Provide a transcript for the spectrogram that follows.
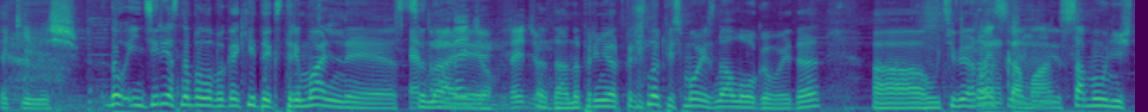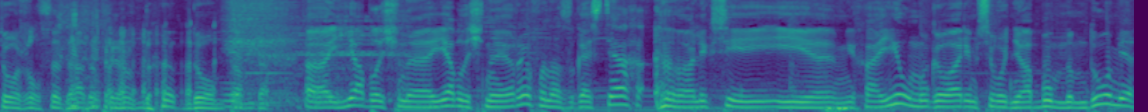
Такие вещи. Ну, интересно было бы какие-то экстремальные сценарии. дойдем, дойдем. Да, например, пришло письмо из налоговой, да, а у тебя раз и самоуничтожился, да, например, дом там, да. А, Яблочная, яблочная РФ у нас в гостях Алексей и Михаил. Мы говорим сегодня об умном доме,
